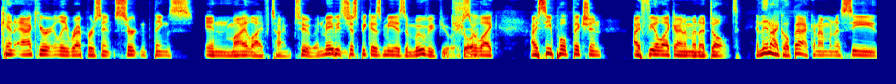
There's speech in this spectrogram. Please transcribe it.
can accurately represent certain things in my lifetime too. And maybe it's hmm. just because me as a movie viewer. Sure. so like i see pulp fiction i feel like i'm an adult. And then i go back and i'm going to see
